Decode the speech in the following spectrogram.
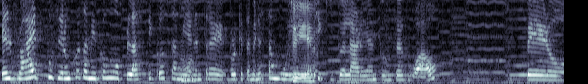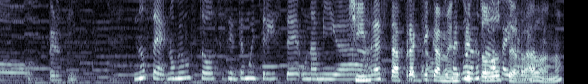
el ride pusieron co- también como plásticos también Oh. entre, porque también está muy Sí. chiquito el área, entonces wow. Pero, pero sí. No sé, no me gustó, se siente muy triste. Una amiga. China está o sea, prácticamente bueno, no todo ahí, cerrado. ¿no?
